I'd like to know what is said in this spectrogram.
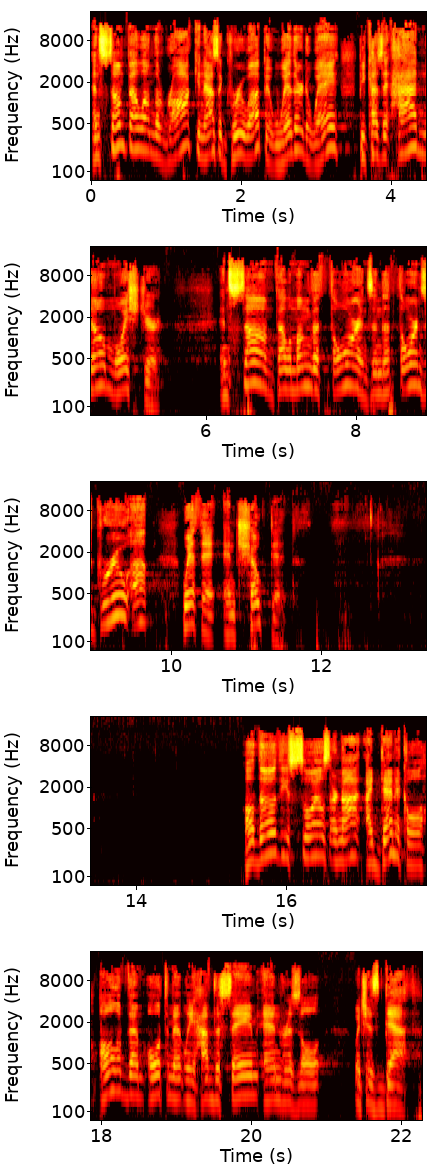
And some fell on the rock, and as it grew up, it withered away because it had no moisture. And some fell among the thorns, and the thorns grew up with it and choked it. Although these soils are not identical, all of them ultimately have the same end result, which is death.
